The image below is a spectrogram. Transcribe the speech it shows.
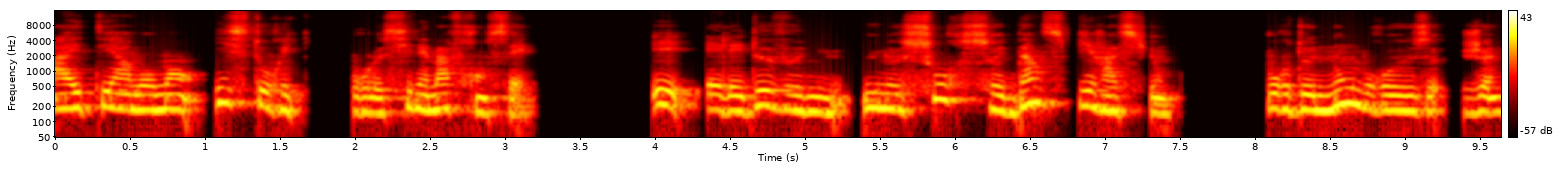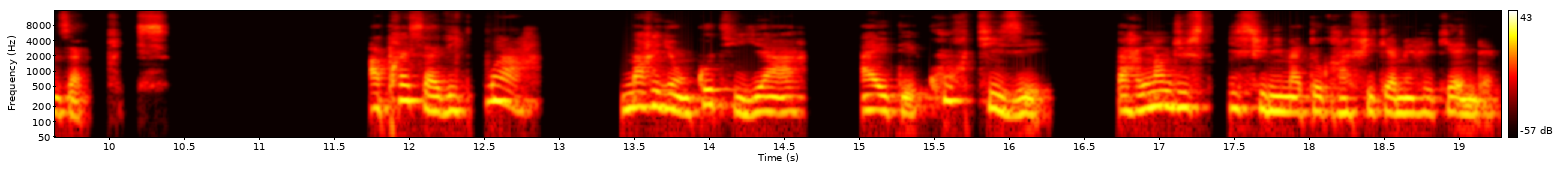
a été un moment historique pour le cinéma français et elle est devenue une source d'inspiration pour de nombreuses jeunes actrices. Après sa victoire, Marion Cotillard a été courtisée par l'industrie cinématographique américaine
